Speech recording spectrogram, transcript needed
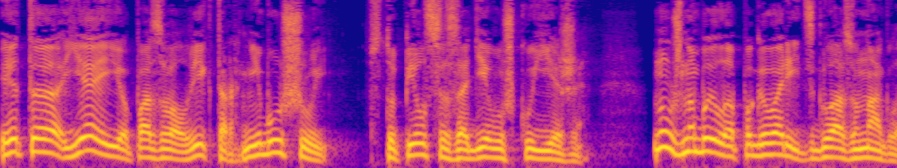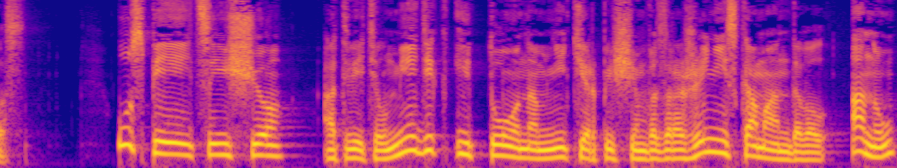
«Это я ее позвал, Виктор, не бушуй», — вступился за девушку Ежи. «Нужно было поговорить с глазу на глаз». «Успеется еще», — ответил медик и тоном, нетерпящим возражений, скомандовал. «А ну,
